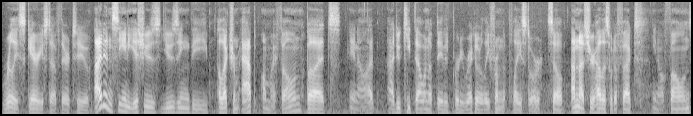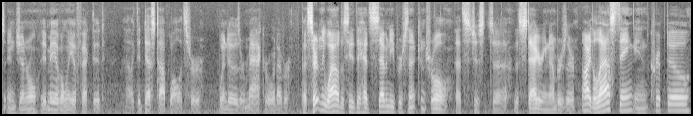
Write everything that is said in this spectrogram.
really scary stuff there too. I didn't see any issues using the Electrum app on my phone, but you know, I, I do keep that one updated pretty regularly from the Play Store. So I'm not sure how this would affect, you know, phones in general. It may have only affected uh, like the desktop wallets for Windows or Mac or whatever. But certainly wild to see that they had 70% control. That's just uh, the staggering numbers there. All right, the last thing in crypto,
